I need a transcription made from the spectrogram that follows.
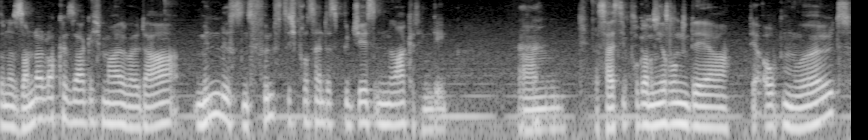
so eine Sonderlocke, sag ich mal, weil da mindestens 50% des Budgets in Marketing ging. Ähm, das heißt, die Programmierung der, der Open World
